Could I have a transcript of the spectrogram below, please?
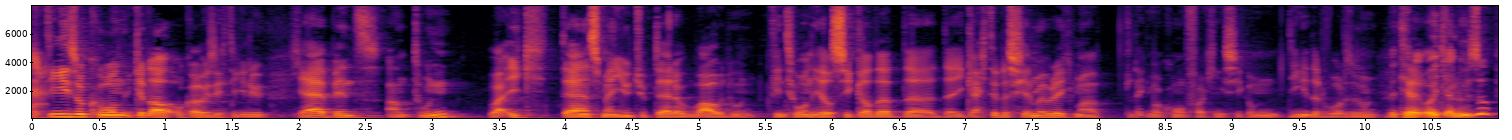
Het ding is ook gewoon, ik heb dat ook al gezegd tegen u, jij bent aan het doen wat ik tijdens mijn YouTube-tijden wou doen. Ik vind het gewoon heel sick al dat, dat, dat ik achter de schermen werk, maar het lijkt me ook gewoon fucking sick om dingen ervoor te doen. Ben je daar ooit jaloers op?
